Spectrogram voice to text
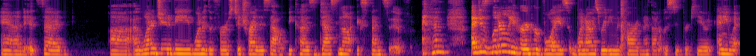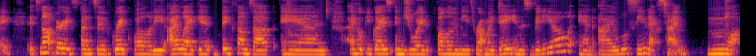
and it said, uh, I wanted you to be one of the first to try this out because that's not expensive. And I just literally heard her voice when I was reading the card and I thought it was super cute. Anyway, it's not very expensive, great quality. I like it. Big thumbs up. And I hope you guys enjoyed following me throughout my day in this video. And I will see you next time. Mwah.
